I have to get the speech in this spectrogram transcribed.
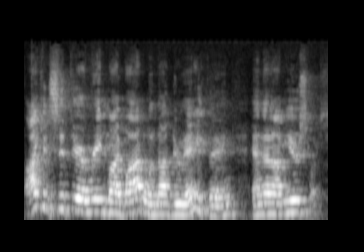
I can sit there and read my Bible and not do anything, and then I'm useless.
